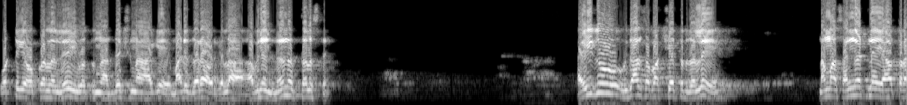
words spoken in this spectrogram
ಒಟ್ಟಿಗೆ ಒಕ್ಕಲಲ್ಲಿ ಇವತ್ತು ಅಧ್ಯಕ್ಷನ ಆಗಿ ಮಾಡಿದ್ದಾರೆ. ಅವ್ರಿಗೆಲ್ಲ ಅಭಿನಂದನೆಯನ್ನು ತಲಿಸ್ತೇನೆ ಐದು ವಿಧಾನಸಭಾ ಕ್ಷೇತ್ರದಲ್ಲಿ ನಮ್ಮ ಸಂಘಟನೆ ಯಾವ ತರ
